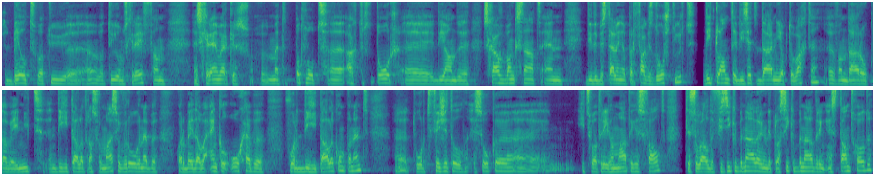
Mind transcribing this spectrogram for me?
het beeld wat u, uh, wat u omschrijft van een schrijnwerker met het potlood achter het oor die aan de schaafbank staat en die de bestellingen per fax doorstuurt. Die klanten die zitten daar niet op te wachten. vandaar ook dat wij niet een digitale transformatie voor ogen hebben waarbij dat we enkel oog hebben voor de digitale component. Het woord digital is ook uh, iets wat regelmatig is valt. Het is zowel de fysieke benadering, de klassieke benadering in stand houden,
